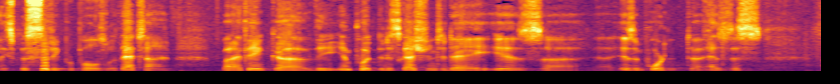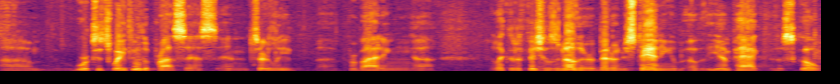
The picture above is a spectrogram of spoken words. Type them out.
a specific proposal at that time. But I think uh, the input, the discussion today is, uh, is important uh, as this um, works its way through the process, and certainly uh, providing uh, elected officials and other a better understanding of, of the impact, the scope,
